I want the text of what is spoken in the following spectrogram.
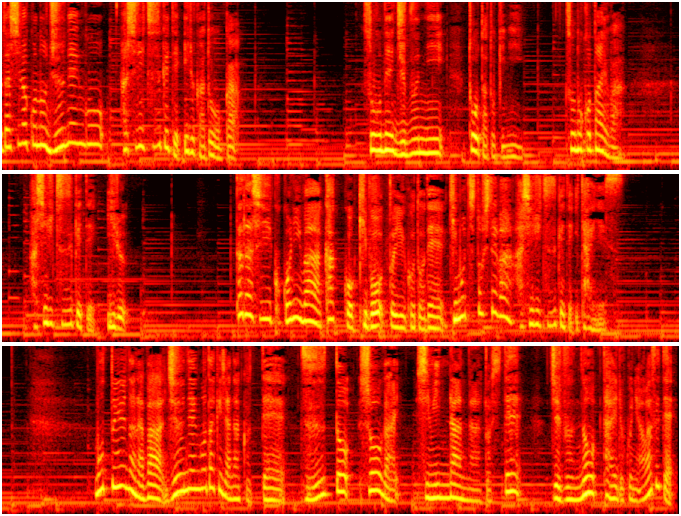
私はこの10年後走り続けているかどうかそうね自分に問うた時にその答えは走り続けている。ただしここには「かっこ希望」ということで気持ちとしては走り続けていたいです。もっと言うならば10年後だけじゃなくってずっと生涯市民ランナーとして自分の体力に合わせて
